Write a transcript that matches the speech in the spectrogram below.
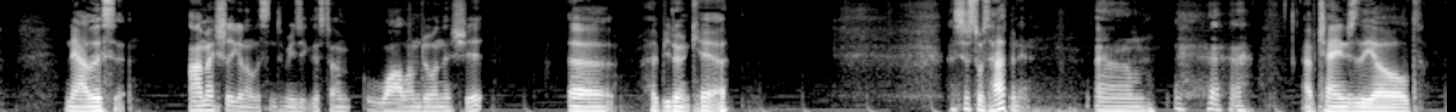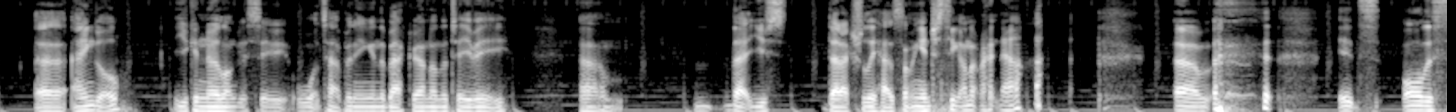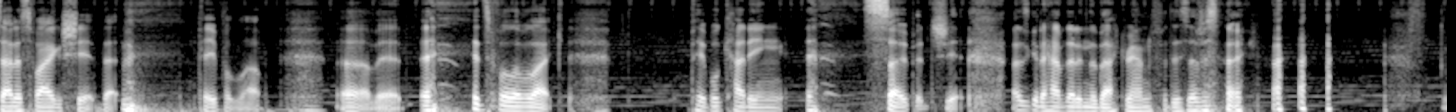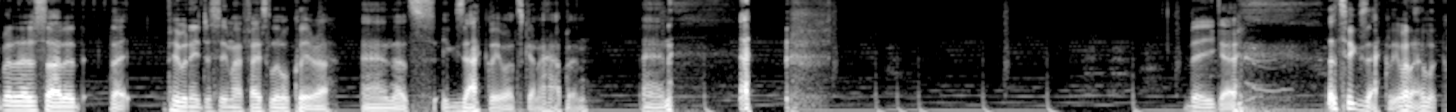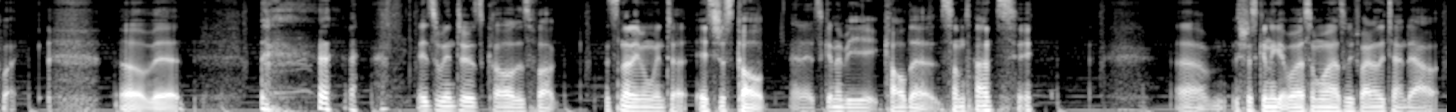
Now listen, I'm actually going to listen to music this time while I'm doing this shit. Uh, hope you don't care. That's just what's happening. Um, I've changed the old uh, angle. You can no longer see what's happening in the background on the TV. Um, that you that actually has something interesting on it right now. um, it's all this satisfying shit that people love. Oh man, it's full of like people cutting soap and shit. I was gonna have that in the background for this episode, but I decided that people need to see my face a little clearer, and that's exactly what's gonna happen. And there you go. That's exactly what I look like. Oh man. it's winter, it's cold as fuck. It's not even winter, it's just cold. And it's gonna be colder sometime soon. Um, it's just gonna get worse and worse. We finally turned out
